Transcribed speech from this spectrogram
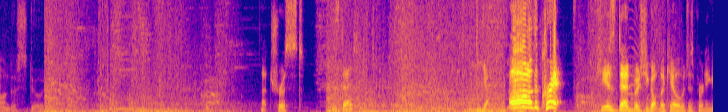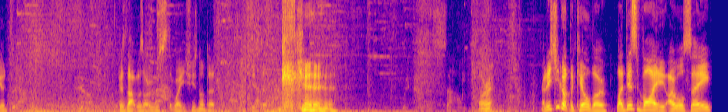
Understood. That Trist is dead. Yep. Oh, the crit! She is dead, but she got the kill, which is pretty good. Because that was over. Wait, she's not dead. She's dead. Alright. At least she got the kill, though. Like, this Vi, I will say,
